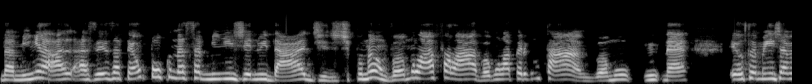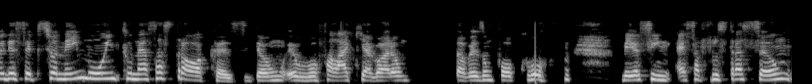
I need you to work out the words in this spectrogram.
na minha, às vezes até um pouco nessa minha ingenuidade de tipo, não, vamos lá falar, vamos lá perguntar, vamos, né? eu também já me decepcionei muito nessas trocas. Então, eu vou falar aqui agora um talvez um pouco meio assim, essa frustração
